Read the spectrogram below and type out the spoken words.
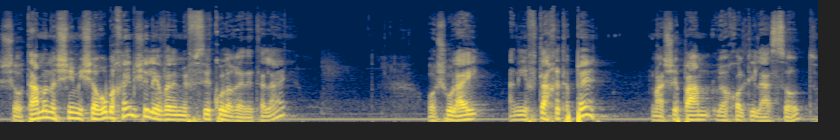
שאותם אנשים יישארו בחיים שלי, אבל הם יפסיקו לרדת עליי. או שאולי אני אפתח את הפה, מה שפעם לא יכולתי לעשות,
